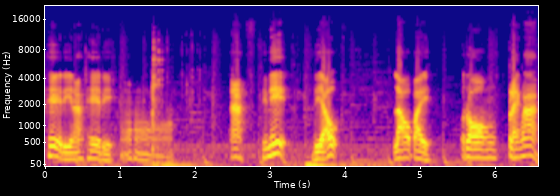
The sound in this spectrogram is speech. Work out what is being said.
เท่ดีนะ เท่ดีอ๋ออะทีนี้เดี๋ยว เราไปลองแปลงร่าง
